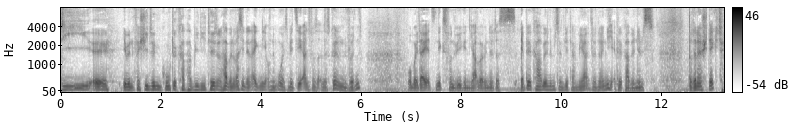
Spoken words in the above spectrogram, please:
die äh, eben verschiedene gute Kapabilitäten haben, was sie denn eigentlich auf einem USB-C-Anschluss alles können würden. Wobei da jetzt nichts von wegen, ja, aber wenn du das Apple-Kabel nimmst, dann geht da mehr, als wenn du ein nicht Apple-Kabel nimmst, drin steckt.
